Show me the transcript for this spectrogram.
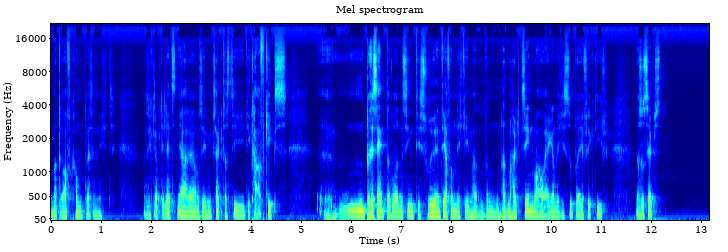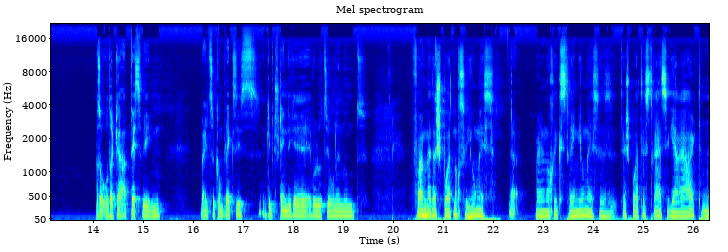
man drauf kommt, weiß ich nicht. Also ich glaube, die letzten Jahre haben sie eben gesagt, dass die, die Calf-Kicks äh, präsenter worden sind, die es früher in der Form nicht gegeben hat. Und dann hat man halt gesehen, wow, eigentlich ist super effektiv. Also selbst, also oder gerade deswegen, weil es so komplex ist, gibt es ständige Evolutionen und Vor allem, weil der Sport noch so jung ist. Ja. Weil er noch extrem jung ist. Also der Sport ist 30 Jahre alt. Mhm.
